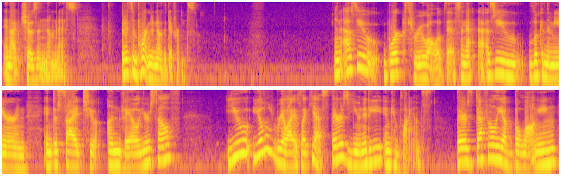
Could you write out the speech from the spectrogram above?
and I've chosen numbness. But it's important to know the difference and as you work through all of this, and as you look in the mirror and, and decide to unveil yourself, you you'll realize like yes, there's unity in compliance. There's definitely a belonging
